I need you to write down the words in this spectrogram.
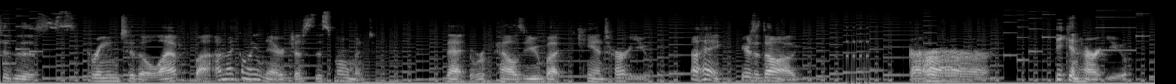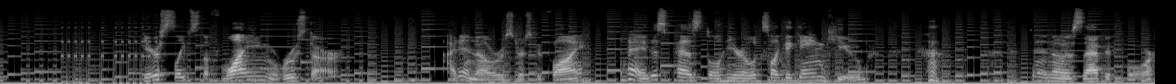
to the screen to the left, but I'm not going there just this moment. That repels you, but can't hurt you. Oh hey, here's a dog. Grrr. He can hurt you. here sleeps the flying rooster. I didn't know roosters could fly. Hey, this pedestal here looks like a GameCube. didn't notice that before.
